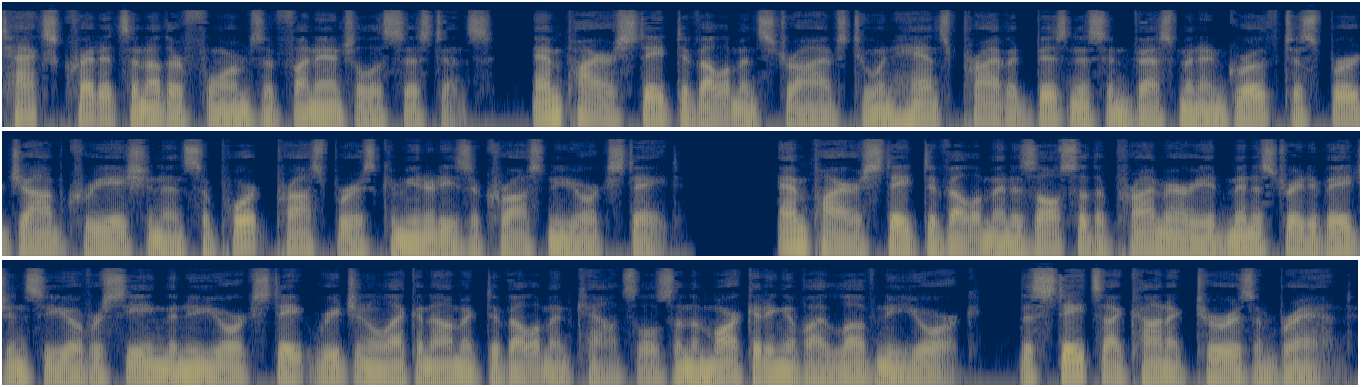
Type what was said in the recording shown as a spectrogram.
tax credits, and other forms of financial assistance, Empire State Development strives to enhance private business investment and growth to spur job creation and support prosperous communities across New York State. Empire State Development is also the primary administrative agency overseeing the New York State Regional Economic Development Councils and the marketing of I Love New York, the state's iconic tourism brand.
